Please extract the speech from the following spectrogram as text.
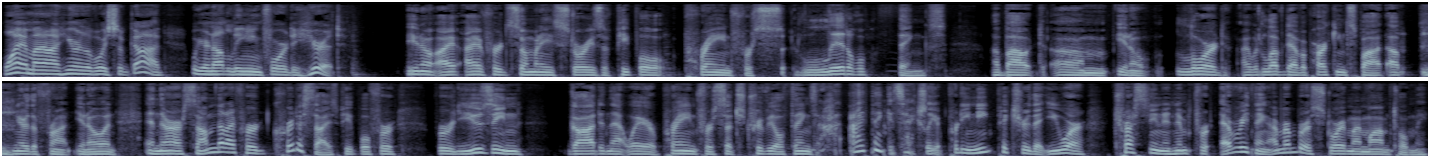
why am I not hearing the voice of God? Well, you're not leaning forward to hear it. You know, I, I have heard so many stories of people praying for little things about, um, you know, Lord, I would love to have a parking spot up near the front, you know, and, and there are some that I've heard criticize people for, for using God in that way or praying for such trivial things. I- think it's actually a pretty neat picture that you are trusting in Him for everything. I remember a story my mom told me.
